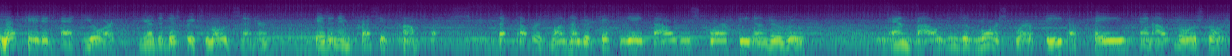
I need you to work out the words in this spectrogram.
Located at York, near the district's load center, is an impressive complex that covers 158,000 square feet under roof and thousands of more square feet of paved and outdoor storage.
